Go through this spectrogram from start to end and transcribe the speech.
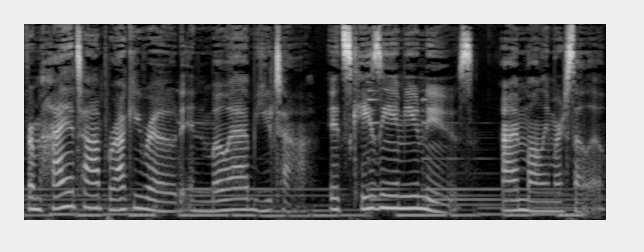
From high atop Rocky Road in Moab, Utah, it's KZMU News. I'm Molly Marcello.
